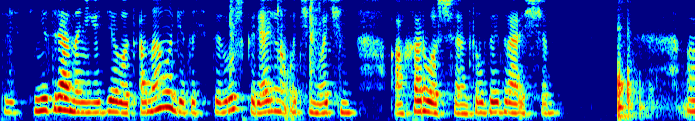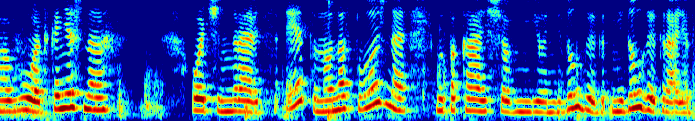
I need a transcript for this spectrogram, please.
то есть не зря на нее делают аналоги, то есть эта игрушка реально очень-очень а, хорошая, долгоиграющая. А, вот, конечно, очень нравится это, но она сложная, мы пока еще в нее недолго, недолго играли.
